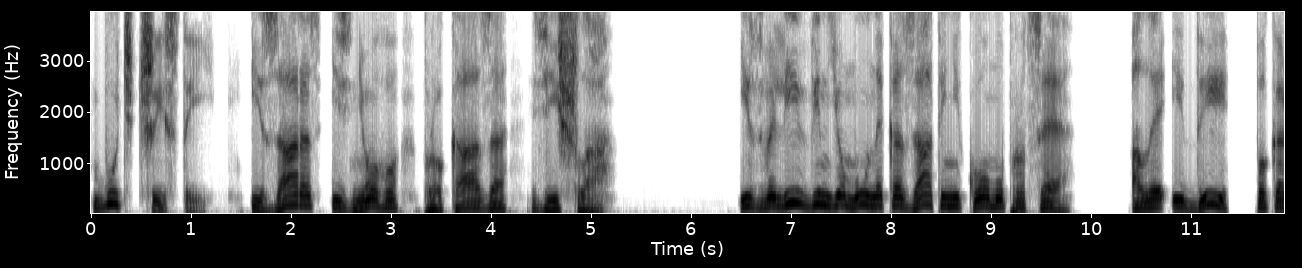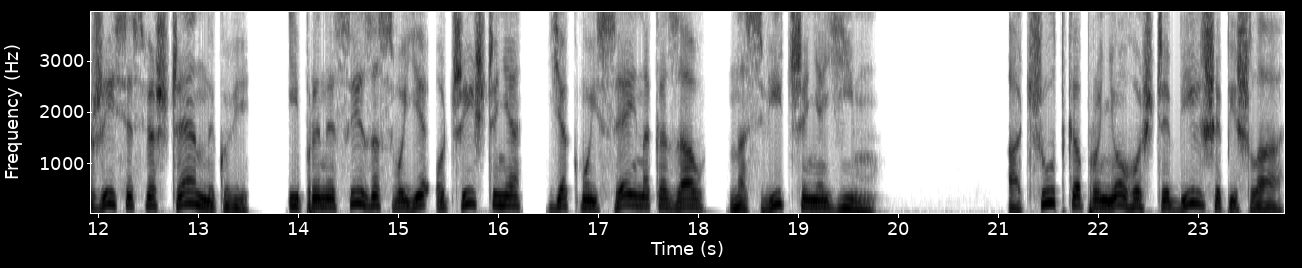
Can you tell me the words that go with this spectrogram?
будь чистий. І зараз із нього проказа зійшла. І звелів він йому не казати нікому про це. Але іди, покажися священникові і принеси за своє очищення, як Мойсей наказав, на свідчення їм. А чутка про нього ще більше пішла,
